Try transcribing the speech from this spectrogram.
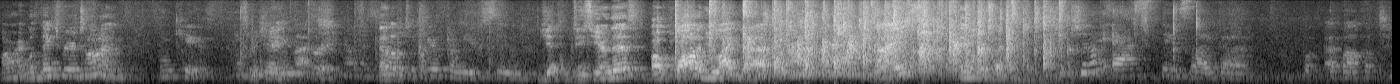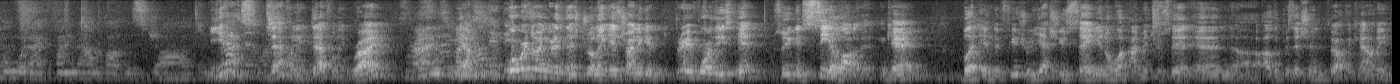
All right. Well, thanks for your time. Thank you. Thank you very much. Great. Hope to hear from you soon. Yeah, did you hear this? Applaud if you like that. Nice. Thank you for a second. Should I ask things like, uh, about what time would I find out about this job? and- Yes, definitely, definitely. Right? Right. Yeah. What we're doing in this drilling is trying to get three or four of these hit so you can see a lot of it. Okay. But in the future, yes, you say, you know what? I'm interested in uh, other positions throughout the county.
